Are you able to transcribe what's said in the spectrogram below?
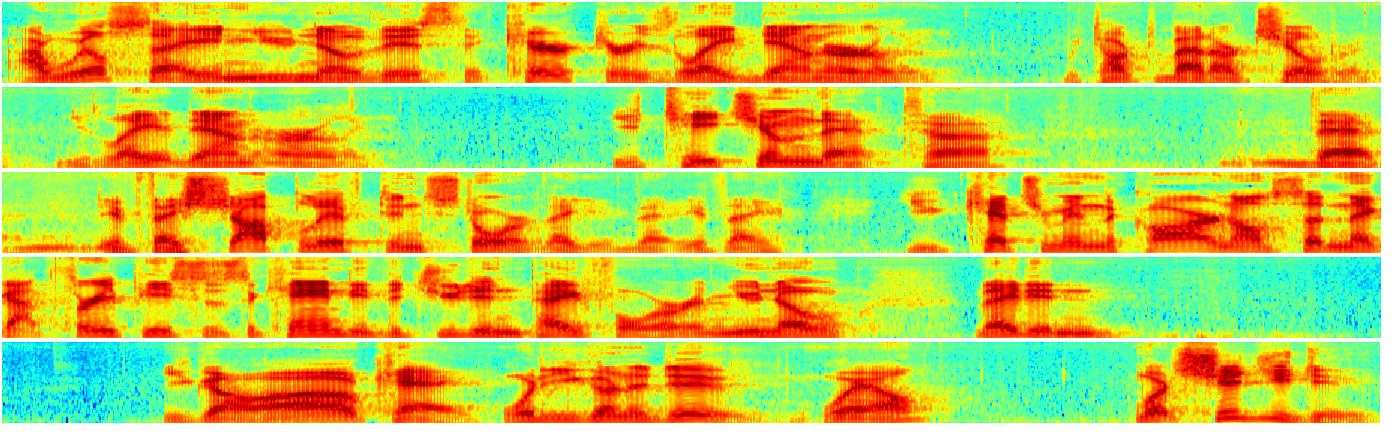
I will say, and you know this, that character is laid down early. We talked about our children. You lay it down early. You teach them that, uh, that if they shoplift in store, they, that if they, you catch them in the car and all of a sudden they got three pieces of candy that you didn't pay for and you know they didn't, you go, okay, what are you going to do? Well, what should you do?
